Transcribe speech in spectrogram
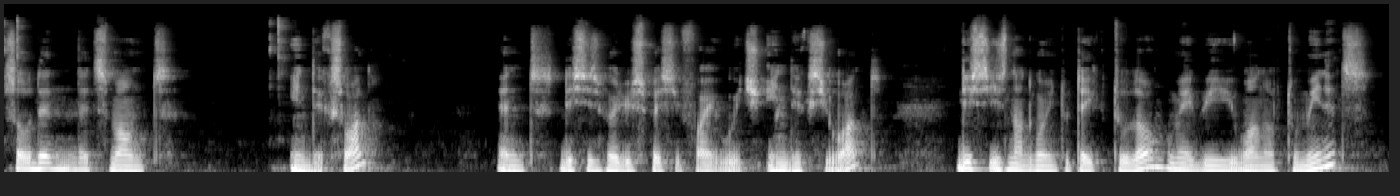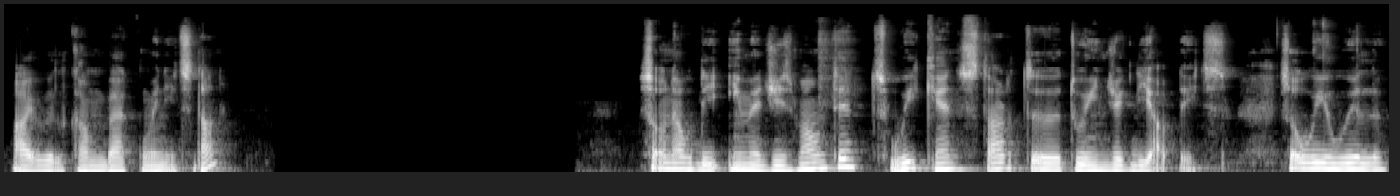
So then let's mount index 1 and this is where you specify which index you want. This is not going to take too long, maybe one or two minutes. I will come back when it's done. So now the image is mounted, we can start uh, to inject the updates. So we will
